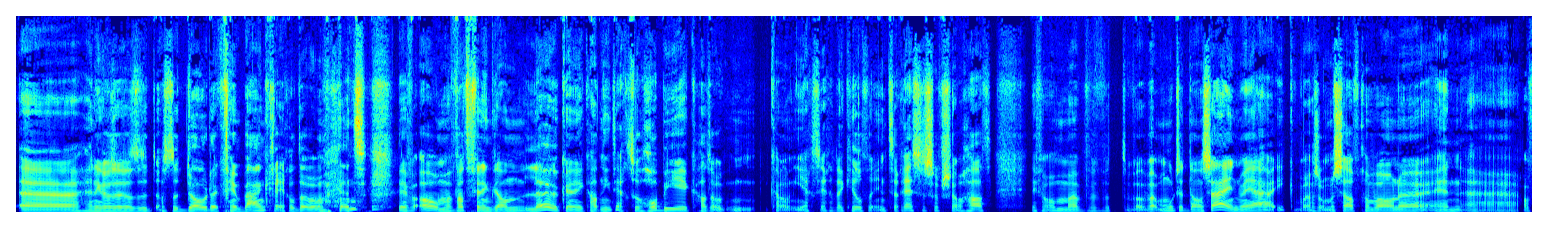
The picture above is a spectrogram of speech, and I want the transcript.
Uh, en ik was als de, als de dood dat ik geen baan kreeg op dat moment. Van, oh, maar wat vind ik dan leuk? En ik had niet echt een hobby. Ik, had ook, ik kan ook niet echt zeggen dat ik heel veel interesses of zo had. Van, oh, maar wat, wat, wat moet het dan zijn? Maar ja, ik was op mezelf gaan wonen en uh, of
